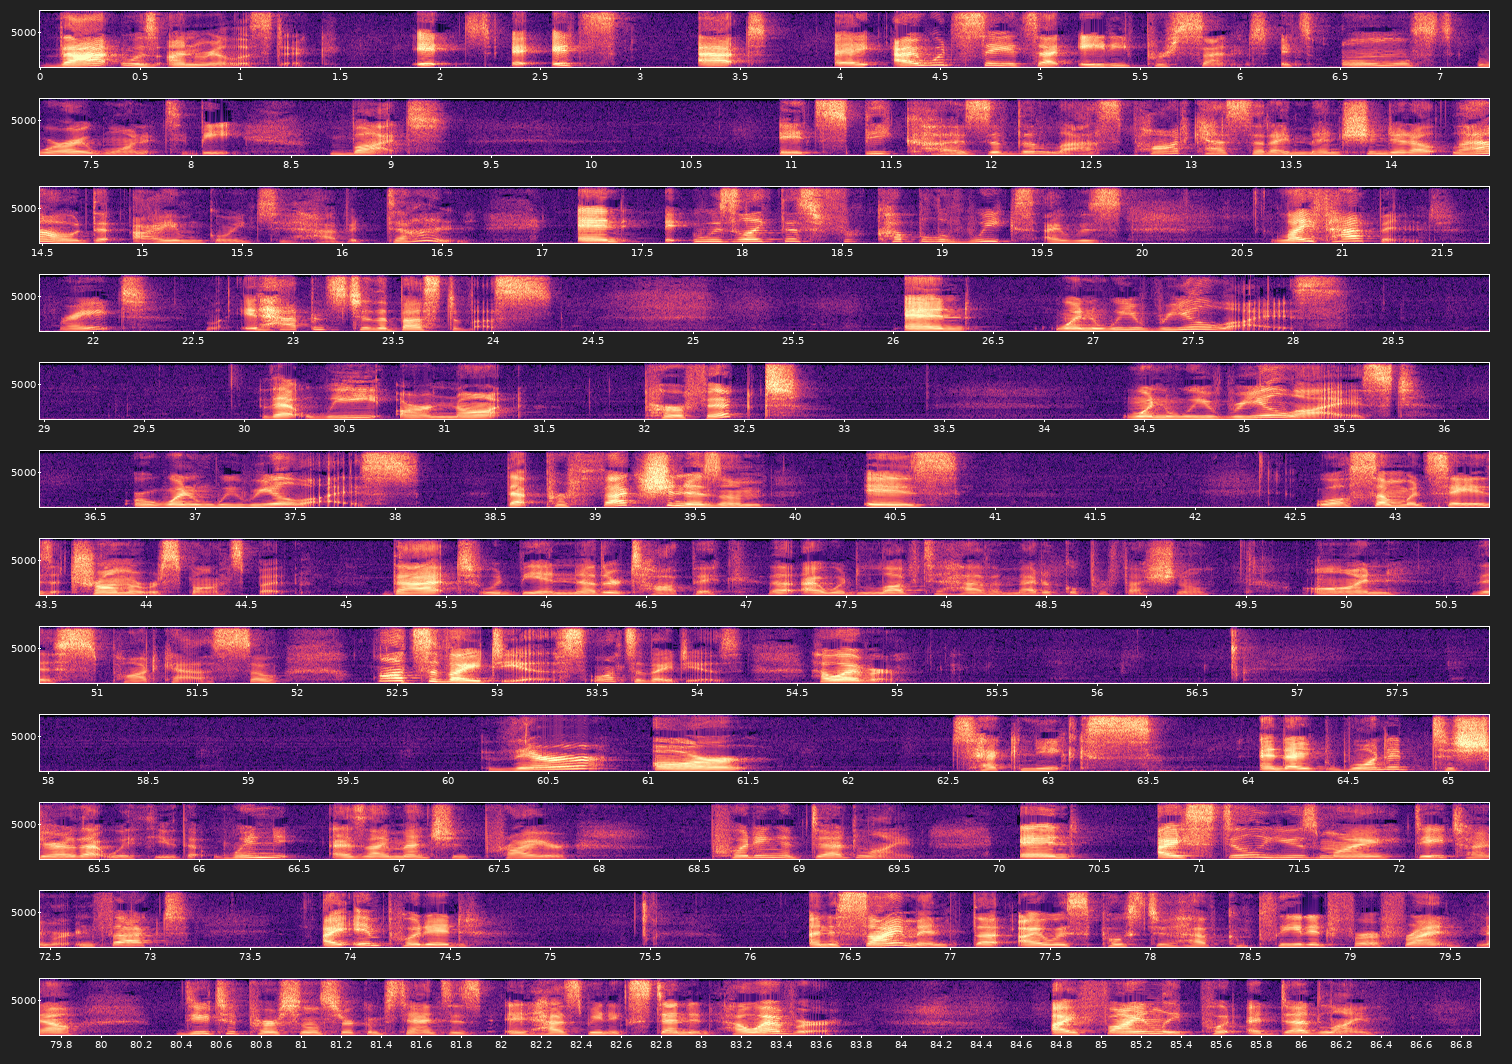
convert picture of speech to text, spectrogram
that was unrealistic it, it it's at I, I would say it's at 80% it's almost where i want it to be. But it's because of the last podcast that i mentioned it out loud that i am going to have it done. And it was like this for a couple of weeks. I was life happened right? It happens to the best of us. And when we realize that we are not perfect, when we realized, or when we realize that perfectionism is, well, some would say is a trauma response, but that would be another topic that I would love to have a medical professional on this podcast. So lots of ideas, lots of ideas. However, there are techniques And I wanted to share that with you that when, as I mentioned prior, putting a deadline, and I still use my day timer. In fact, I inputted an assignment that I was supposed to have completed for a friend. Now, due to personal circumstances, it has been extended. However, I finally put a deadline,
